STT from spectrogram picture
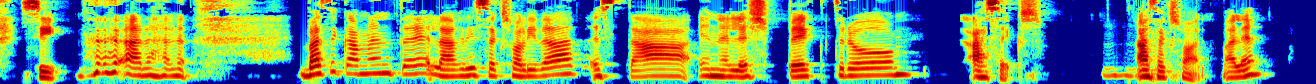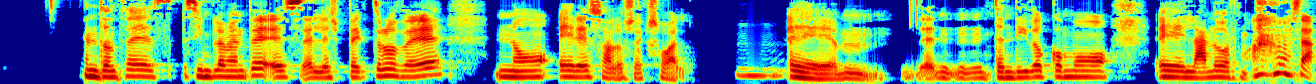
Sí. Básicamente, la grisexualidad está en el espectro asex, asexual, ¿vale? Entonces, simplemente es el espectro de no eres alosexual. Em, entendido como eh, la norma. o sea,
